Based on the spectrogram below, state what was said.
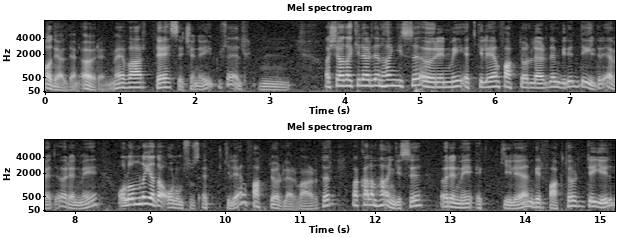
modelden öğrenme var. D seçeneği güzel. Hmm. Aşağıdakilerden hangisi öğrenmeyi etkileyen faktörlerden biri değildir? Evet, öğrenmeyi olumlu ya da olumsuz etkileyen faktörler vardır. Bakalım hangisi öğrenmeyi etkileyen bir faktör değil.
